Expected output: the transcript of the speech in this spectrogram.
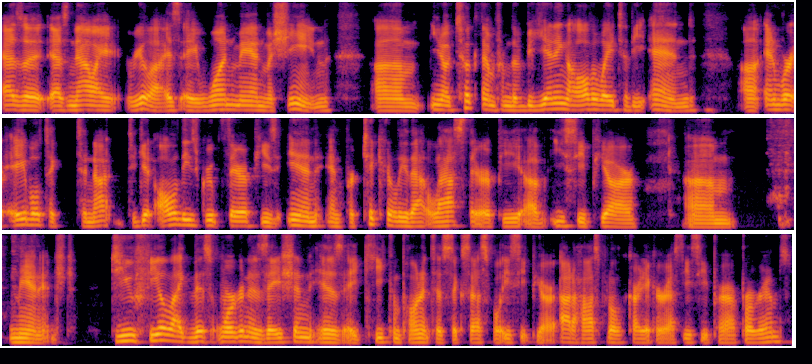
as a as now I realize, a one man machine, um, you know, took them from the beginning all the way to the end. Uh, and were able to to not to get all of these group therapies in, and particularly that last therapy of ECPR um, managed. Do you feel like this organization is a key component to successful ECPR out of hospital cardiac arrest ECPR programs?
